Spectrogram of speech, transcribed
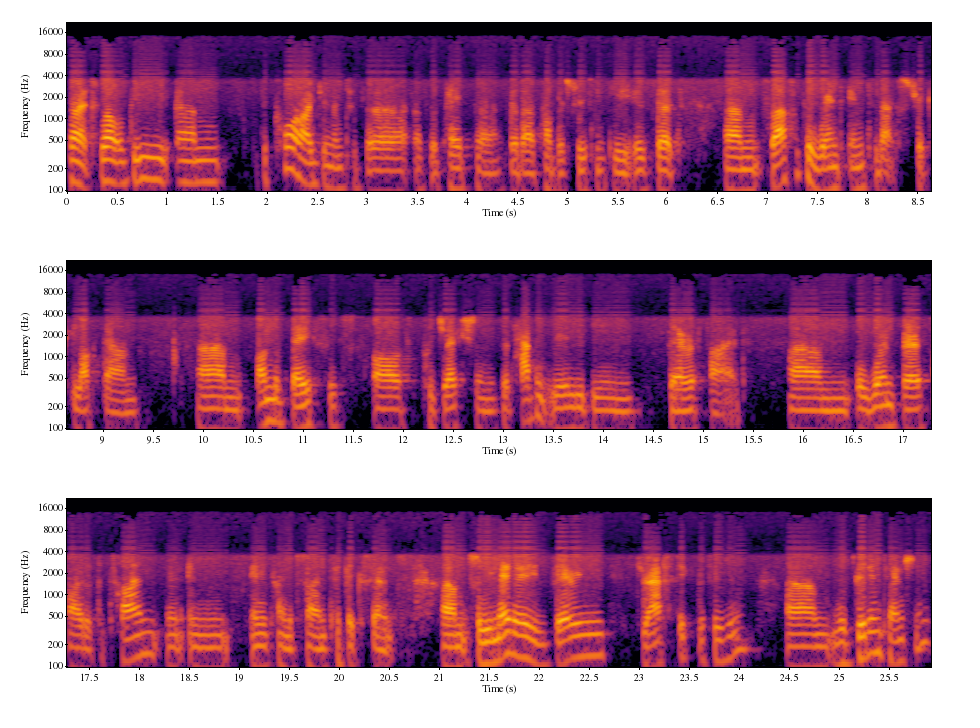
Right. Well, the um, the core argument of the of the paper that I published recently is that um, South Africa went into that strict lockdown um, on the basis of projections that haven't really been verified um, or weren't verified at the time in, in any kind of scientific sense. Um, so we made a very drastic decision um, with good intentions,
